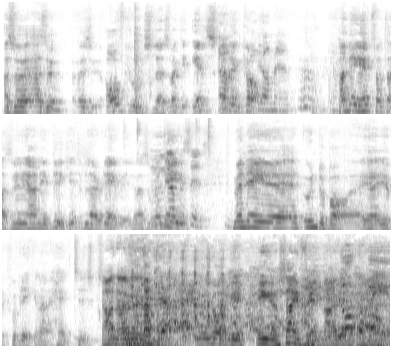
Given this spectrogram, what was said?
Alltså, alltså, alltså avgrundslös, verkligen älskar den karln. jag med. Han är helt fantastisk. Han är byggd lite Larry David. Alltså, men, Mm, det ja, är, precis. men det är ju en underbar... Ja, ja, publiken är helt tyst. Ja, nej, Ja, är Ingen Seinfeld. nej.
